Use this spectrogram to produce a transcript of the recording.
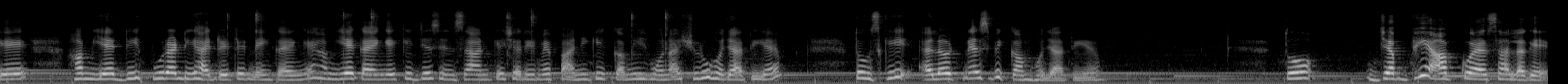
कि हम ये डी पूरा डिहाइड्रेटेड नहीं कहेंगे, हम ये कहेंगे कि जिस इंसान के शरीर में पानी की कमी होना शुरू हो जाती है तो उसकी अलर्टनेस भी कम हो जाती है। तो जब भी आपको ऐसा लगे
